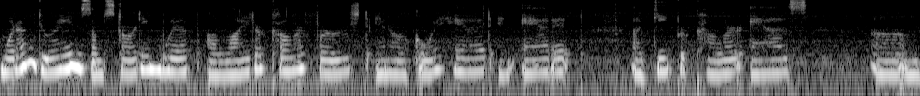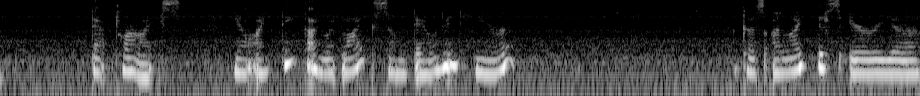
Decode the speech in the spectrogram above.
What I'm doing is I'm starting with a lighter color first and I'll go ahead and add it a deeper color as um, that dries. Now I think I would like some down in here because I like this area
